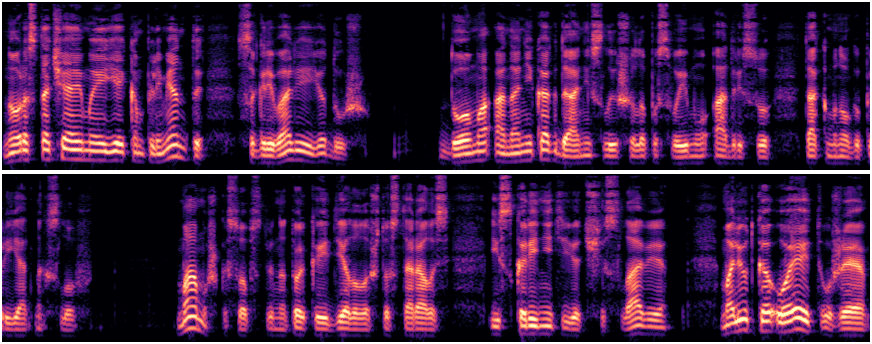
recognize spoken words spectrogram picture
но расточаемые ей комплименты согревали ее душу. Дома она никогда не слышала по своему адресу так много приятных слов. Мамушка, собственно, только и делала, что старалась искоренить ее тщеславие. Малютка Уэйт уже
